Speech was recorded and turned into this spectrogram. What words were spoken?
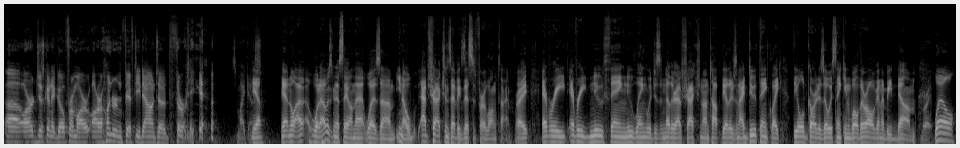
uh, are just going to go from our, our 150 down to 30. That's my guess. Yeah. Yeah, no, I, what I was going to say on that was, um, you know, abstractions have existed for a long time, right? Every every new thing, new language is another abstraction on top of the others, and I do think like the old guard is always thinking, well, they're all going to be dumb. Right. Well,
